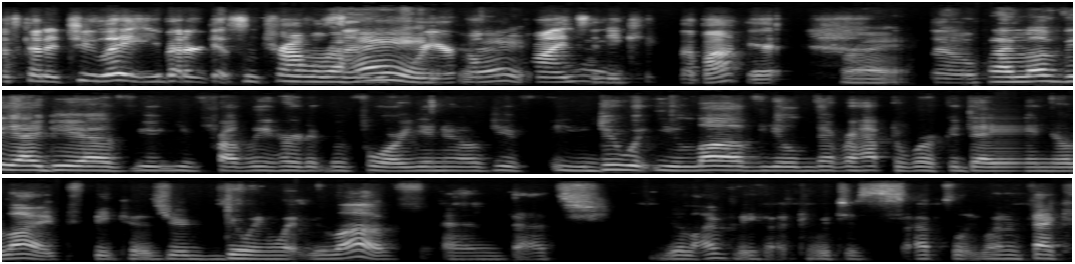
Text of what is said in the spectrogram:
it's kind of too late you better get some travels right, in before your health right, right. and you kick the bucket right so i love the idea of you you've probably heard it before you know if you you do what you love you'll never have to work a day in your life because you're doing what you love and that's your livelihood, which is absolutely one. In fact,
